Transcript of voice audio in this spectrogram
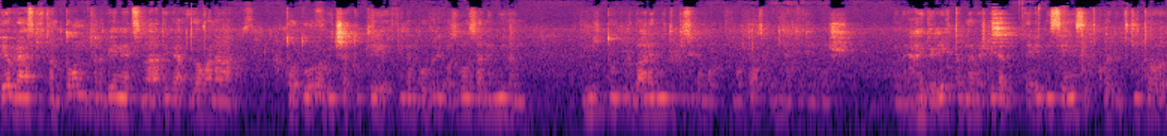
Beograjski fantom, prvenec mladega Jovana Todoroviča. Tukaj film govori o zelo zanimivem mitu, urbanem mitu, ki se ga morda spominja tudi naš direktor, namreč leta 1979, ko je bil Tito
